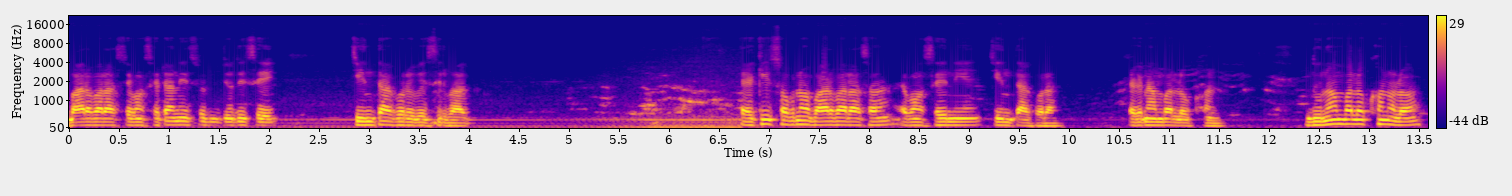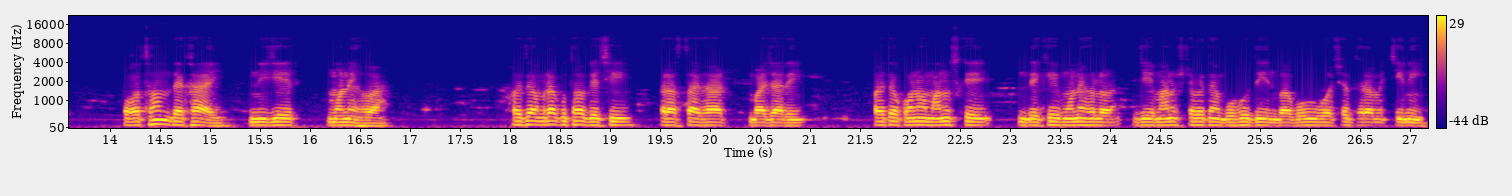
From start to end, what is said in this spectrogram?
বারবার আসছে এবং সেটা নিয়ে যদি সে চিন্তা করে বেশিরভাগ। একই স্বপ্ন বারবার আসা এবং সে নিয়ে চিন্তা করা। এক নাম্বার লক্ষণ। দু নম্বর লক্ষণ হলো, প্রথম দেখায় নিজের মনে হওয়া। হয়তো আমরা কোথাও গেছি, রাস্তাঘাট, বাজারে। হয়তো কোনো মানুষকে দেখে মনে হলো যে মানুষটাকে তো আমি বহুদিন বা বহু বছর ধরে আমি চিনি।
